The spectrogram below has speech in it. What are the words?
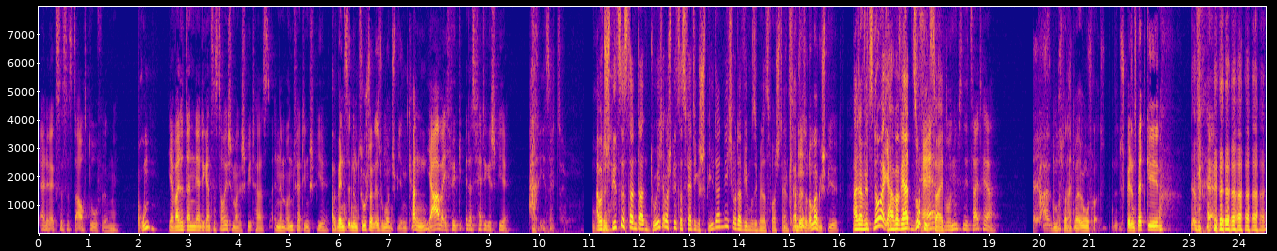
Early Access ist da auch doof irgendwie. Warum? Ja, weil du dann ja die ganze Story schon mal gespielt hast, in einem unfertigen Spiel. Aber wenn es in einem Zustand ist, wo man spielen kann. Ja, aber ich will, gib mir das fertige Spiel. Ach, ihr seid so. Aber du spielst es dann, dann durch, aber spielst das fertige Spiel dann nicht? Oder wie muss ich mir das vorstellen? Klar, wird das nochmal gespielt. Ah, dann wird's nochmal. Ja, aber wir hatten so viel Hä? Zeit. Wo nimmst du denn die Zeit her? Ja, muss man halt mal irgendwo spät ins Bett gehen,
